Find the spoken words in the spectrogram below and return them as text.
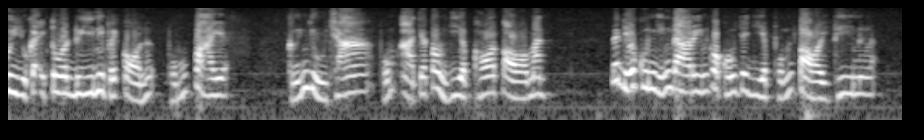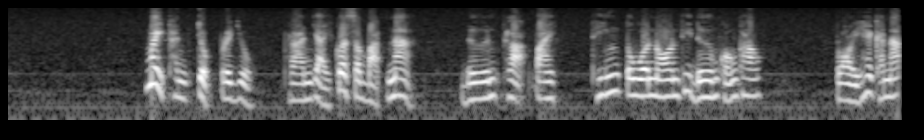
คุยอยู่กับไอตัวดีนี่ไปก่อนเถอะผมไปอะขืนอยู่ช้า ผมอาจจะต้องเหยียบคอต่อมัน แล้วเดี๋ยวคุณหญิงดารินก็คงจะเหยียบผมต่ออีกทีนึงละ ไม่ทันจบประโยค พรานใหญ่ก็สะบัดหน้า เดินผละไป ทิ้งตัวนอนที่เดิมของเขา ปล่อยให้คณะ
